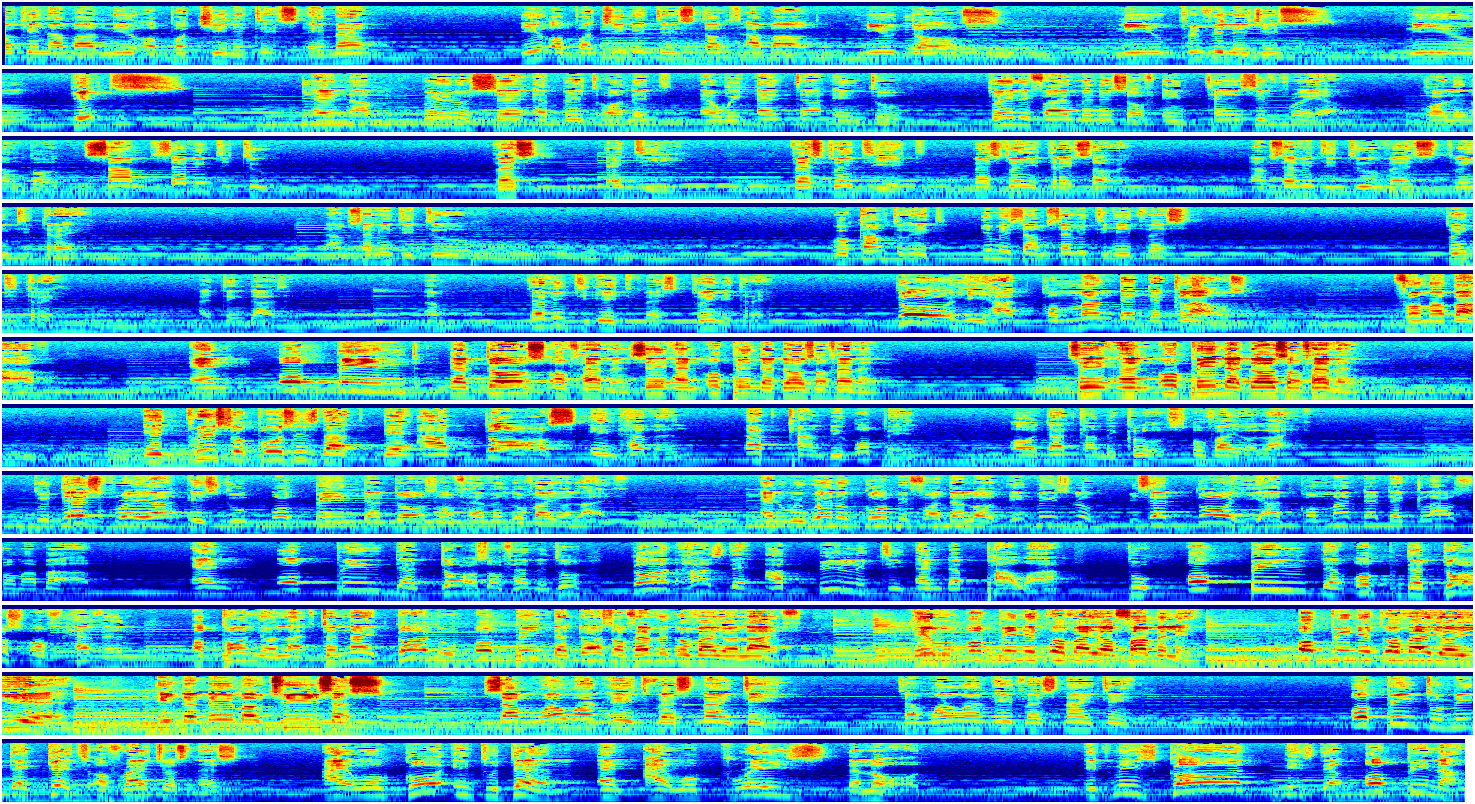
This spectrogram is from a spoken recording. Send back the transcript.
talking about new opportunities. Amen. New opportunities talks about new doors, new privileges, new gates. And I'm going to share a bit on it, and we enter into 25 minutes of intensive prayer, calling on God. Psalm 72, verse 30, verse 28, verse 23, sorry. Psalm 72, verse 23. Psalm 72. We'll come to it. Give me Psalm 78, verse 23. I think that's it. Psalm 78, verse 23. Though he had commanded the clouds from above and opened the doors of heaven. Say, and opened the doors of heaven Say, and open the doors of heaven. It presupposes that there are doors in heaven that can be opened or that can be closed over your life. Today's prayer is to open the doors of heaven over your life. And we're going to go before the Lord. It means, look, he said, though he had commanded the clouds from above and opened the doors of heaven. So God has the ability and the power to open the, op- the doors of heaven upon your life. Tonight, God will open the doors of heaven over your life. He will open it over your family, open it over your year. In the name of Jesus. Psalm 118, verse 19. Psalm 118, verse 19. Open to me the gates of righteousness. I will go into them and I will praise the Lord. It means God is the opener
